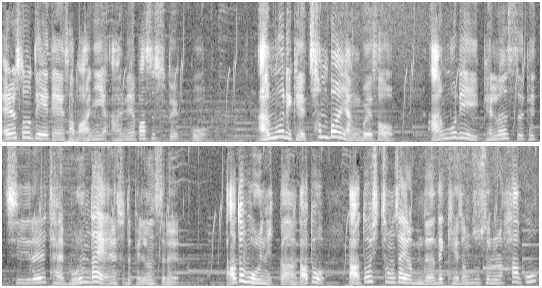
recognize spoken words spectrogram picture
엘소드에 대해서 많이 안 해봤을 수도 있고 아무리 이렇게 천 번을 양보해서 아무리 밸런스 패치를 잘 모른다의 엘소드 밸런스를 나도 모르니까 나도 나도 시청자 여러분들한테 계정 수술을 하고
